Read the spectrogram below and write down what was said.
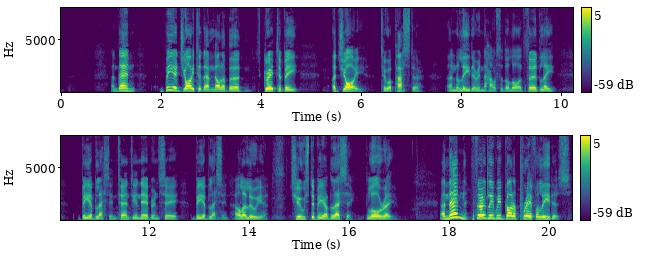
And then be a joy to them, not a burden. It's great to be a joy to a pastor and a leader in the house of the Lord. Thirdly, be a blessing. Turn to your neighbor and say, Be a blessing. Hallelujah. Choose to be a blessing. Glory. And then, thirdly, we've got to pray for leaders.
